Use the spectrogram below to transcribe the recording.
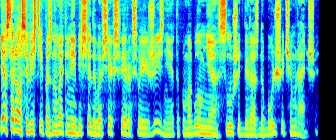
Я старался вести познавательные беседы во всех сферах своей жизни, и это помогло мне слушать гораздо больше, чем раньше.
